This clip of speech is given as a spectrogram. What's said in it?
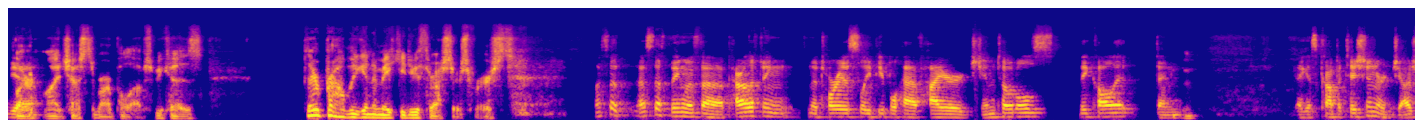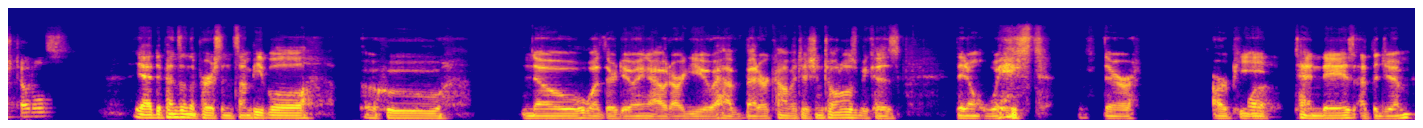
yeah. butterfly chest to bar pull-ups because they're probably going to make you do thrusters first. That's the that's the thing with uh, powerlifting. Notoriously, people have higher gym totals. They call it than mm-hmm. I guess competition or judge totals. Yeah, it depends on the person. Some people who know what they're doing, I would argue, have better competition totals because they don't waste their RP well, 10 days at the gym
